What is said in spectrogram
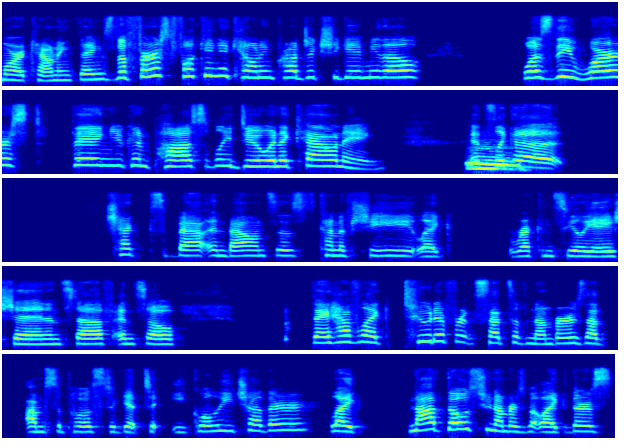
more accounting things. The first fucking accounting project she gave me though was the worst thing you can possibly do in accounting. It's like Mm. a checks ba- and balances kind of sheet like reconciliation and stuff. And so they have like two different sets of numbers that i'm supposed to get to equal each other. Like not those two numbers but like there's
